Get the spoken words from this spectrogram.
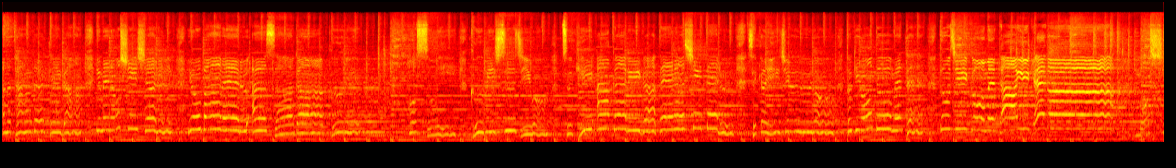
あなただけが夢の使者に呼ばれ。る朝が来る細い首筋を月明かりが照らしてる。世界中の時を止めて閉じ込めたいけどもし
